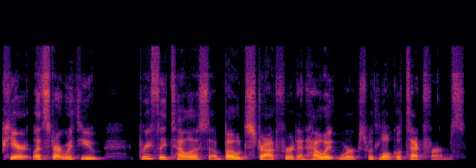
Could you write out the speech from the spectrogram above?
Pierre, let's start with you. Briefly tell us about Stratford and how it works with local tech firms.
